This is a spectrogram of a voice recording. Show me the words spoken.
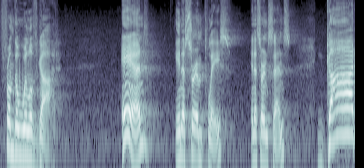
from the will of God. And in a certain place, in a certain sense, God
